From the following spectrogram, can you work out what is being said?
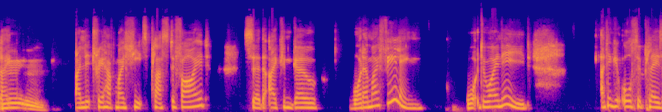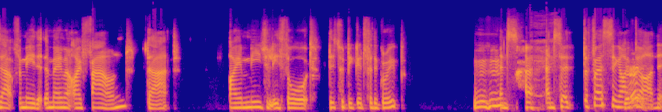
Like Mm. I literally have my sheets plastified so that I can go, what am I feeling? What do I need? I think it also plays out for me that the moment I found that, I immediately thought this would be good for the group. Mhm. And, s- and so the first thing Sure. I've done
